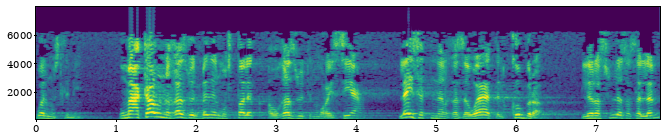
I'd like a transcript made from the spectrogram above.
والمسلمين. ومع كون غزوة بني المصطلق أو غزوة المريسيع ليست من الغزوات الكبرى لرسول الله صلى الله عليه وسلم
